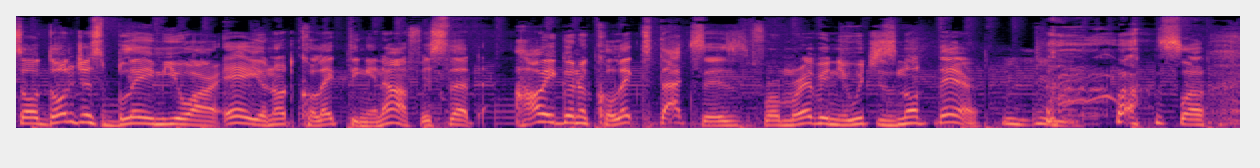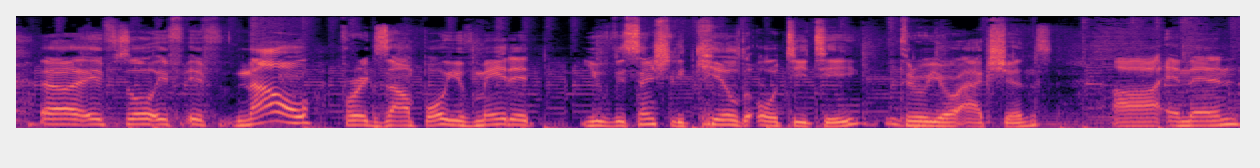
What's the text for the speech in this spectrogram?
So don't just blame URA. You're not collecting enough. It's that how are you going to collect taxes from revenue which is not there? so uh, if so, if if now, for example, you've made it. You've essentially killed OTT through your actions, uh, and then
